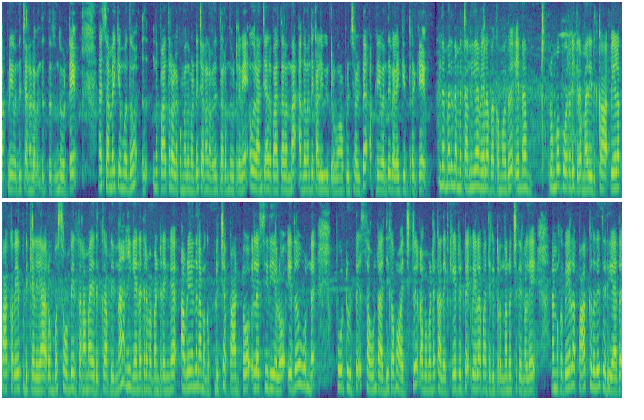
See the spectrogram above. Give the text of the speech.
அப்படியே வந்து சேனலை வந்து திறந்து விட்டேன். நான் சமைக்கும் போதும் இந்த பாத்திரம் விளக்கும் போது மட்டும் சேனலை வந்து திறந்து விட்டுருவேன். ஒரு அஞ்சாறு பாத்திரம் தான். அதை வந்து கழுவி விட்டுருவோம் அப்படின்னு சொல்லிட்டு அப்படியே வந்து விளக்கிட்டு இருக்கேன். இந்த மாதிரி நம்ம தனியாக வேலை பார்க்கும் போது என்ன ரொம்ப போரடிக்கிற மாதிரி இருக்கா? வேலை பார்க்கவே பிடிக்கலையா? ரொம்ப சோம்பேறித்தனமாக இருக்குது அப்படின்னா நீங்கள் என்ன திறமை பண்ணுறீங்க அப்படியே வந்து நமக்கு பிடிச்ச பாட்டோ இல்லை சீரியலோ ஏதோ ஒன்று போட்டுவிட்டு சவுண்டு அதிகமாக வச்சுட்டு நம்ம மட்டும் அதை கேட்டுட்டு வேலை பார்த்துக்கிட்டு இருந்தோம்னு வச்சுக்கோங்களேன் நமக்கு வேலை பார்க்குறதே தெரியாது.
